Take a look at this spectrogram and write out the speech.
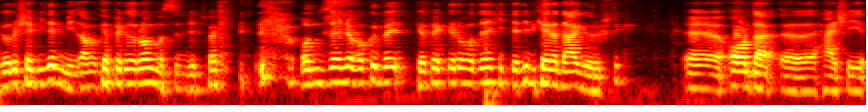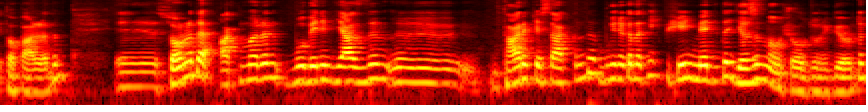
görüşebilir miyiz ama köpekler olmasın lütfen. Onun üzerine Vakur Bey köpekleri odaya kilitledi. Bir kere daha görüştük. Ee, orada e, her şeyi toparladım. Ee, sonra da Akmar'ın bu benim yazdığım e, tarihçesi hakkında bugüne kadar hiçbir şeyin medyada yazılmamış olduğunu gördüm.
